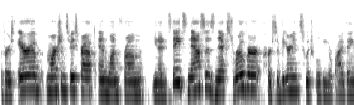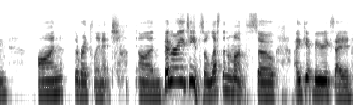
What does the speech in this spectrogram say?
the first Arab Martian spacecraft, and one from the United States, NASA's next rover, Perseverance, which will be arriving on the red planet on February 18th, so less than a month. So I get very excited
